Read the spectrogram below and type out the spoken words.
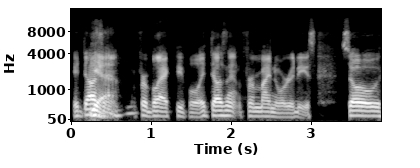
It doesn't Yeah. for black people. It doesn't for minorities. So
